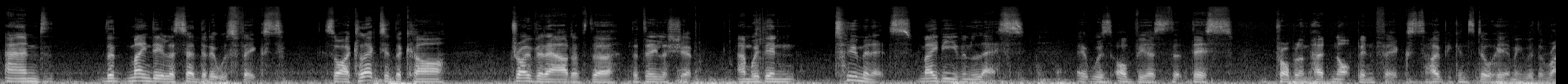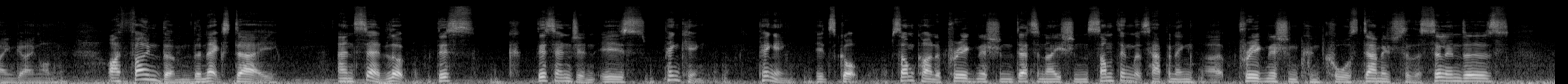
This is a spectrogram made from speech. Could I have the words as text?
and the main dealer said that it was fixed so I collected the car drove it out of the, the dealership and within two minutes maybe even less it was obvious that this problem had not been fixed. I hope you can still hear me with the rain going on. I phoned them the next day and said look this this engine is pinking pinging. It's got some kind of pre-ignition detonation, something that's happening. Uh, pre-ignition can cause damage to the cylinders,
